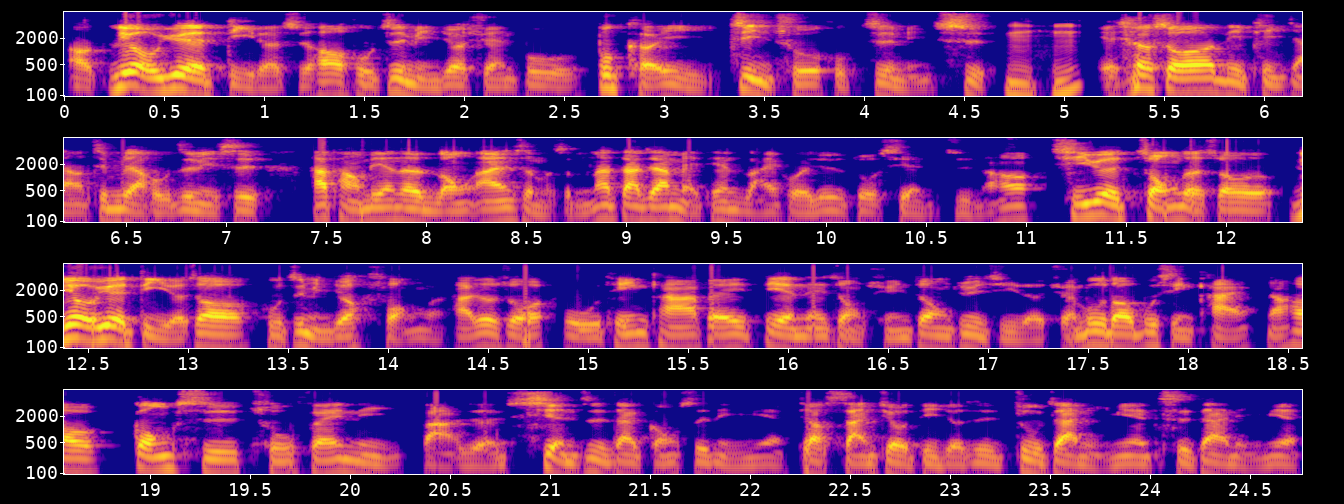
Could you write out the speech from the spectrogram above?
哦，六月底的时候，胡志明就宣布不可以进出胡志明市，嗯哼，也就是说你平常。进不了胡志明市。它旁边的隆安什么什么，那大家每天来回就是做限制。然后七月中的时候，六月底的时候，胡志明就疯了，他就说舞厅、咖啡店那种群众聚集的全部都不行开。然后公司，除非你把人限制在公司里面，叫三就地，就是住在里面、吃在里面，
